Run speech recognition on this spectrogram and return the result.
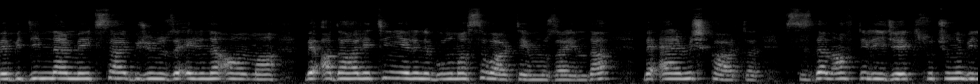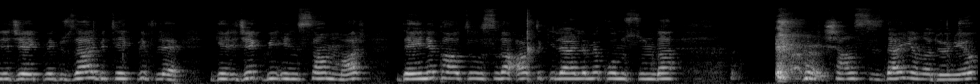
ve bir dinlenme, içsel gücünüzü eline alma ve adaletin yerini bulması var Temmuz ayında. Ve ermiş kartı sizden af dileyecek, suçunu bilecek ve güzel bir teklifle gelecek bir insan var. Değnek altılısı da artık ilerleme konusunda şans sizden yana dönüyor.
